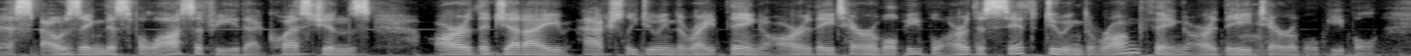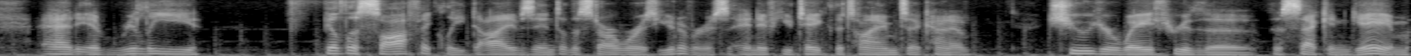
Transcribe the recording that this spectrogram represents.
espousing this philosophy that questions are the Jedi actually doing the right thing? Are they terrible people? Are the Sith doing the wrong thing? Are they mm-hmm. terrible people? And it really philosophically dives into the Star Wars universe. And if you take the time to kind of chew your way through the the second game,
